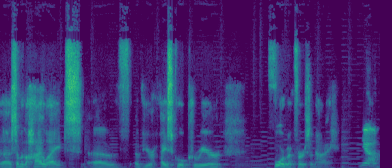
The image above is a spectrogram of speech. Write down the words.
uh, some of the highlights of of your high school career for McPherson High. Yeah,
